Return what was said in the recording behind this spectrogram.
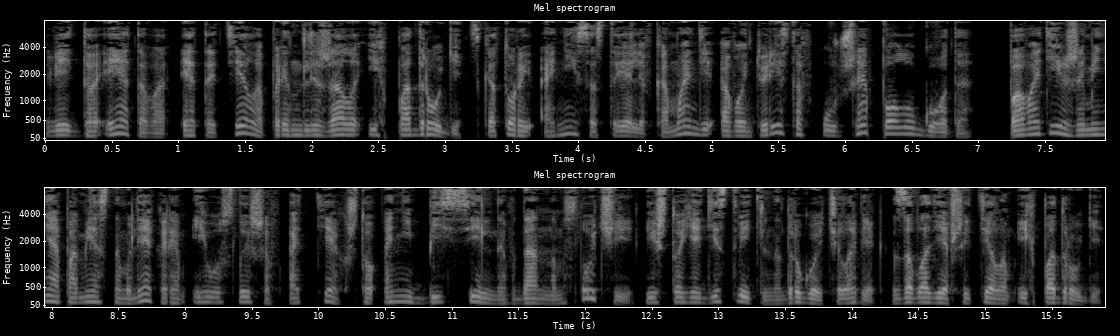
ведь до этого это тело принадлежало их подруге, с которой они состояли в команде авантюристов уже полугода. Поводив же меня по местным лекарям и услышав от тех, что они бессильны в данном случае и что я действительно другой человек, завладевший телом их подруги,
